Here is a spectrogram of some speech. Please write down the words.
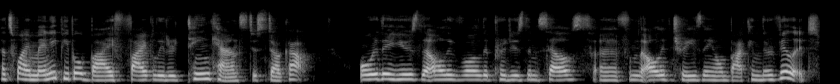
That's why many people buy 5 liter tin cans to stock up, or they use the olive oil they produce themselves uh, from the olive trees they own back in their village.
